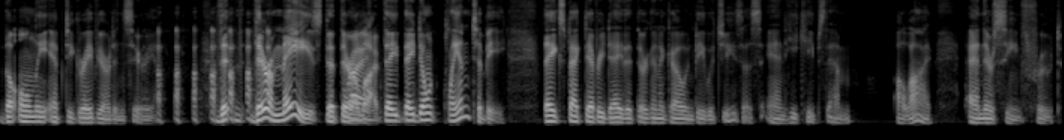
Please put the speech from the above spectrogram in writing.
The Only Empty Graveyard in Syria. Th- they're amazed that they're Right. alive. They, they don't plan to be. They expect every day that they're going to go and be with Jesus, and He keeps them alive, and they're seeing fruit.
